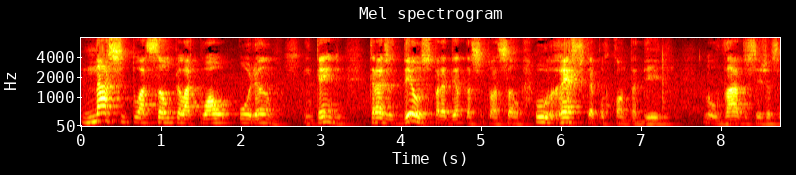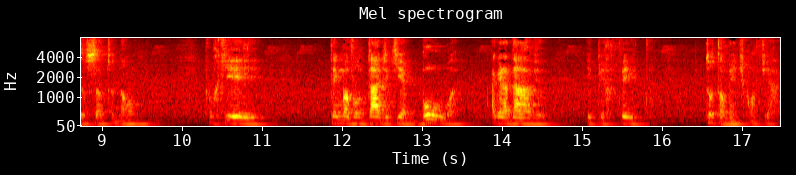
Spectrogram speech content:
na situação pela qual oramos. Entende? Traz Deus para dentro da situação, o resto é por conta dele. Louvado seja seu santo nome, porque ele tem uma vontade que é boa, agradável e perfeita, totalmente confiável.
